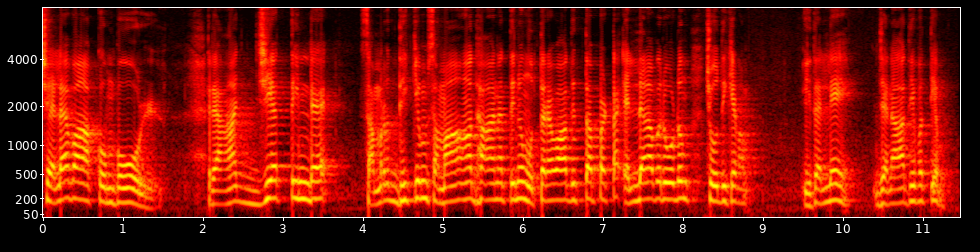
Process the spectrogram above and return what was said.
ചെലവാക്കുമ്പോൾ രാജ്യത്തിന്റെ സമൃദ്ധിക്കും സമാധാനത്തിനും ഉത്തരവാദിത്തപ്പെട്ട എല്ലാവരോടും ചോദിക്കണം. ഇതല്ലേ ജനാധിപത്യം?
